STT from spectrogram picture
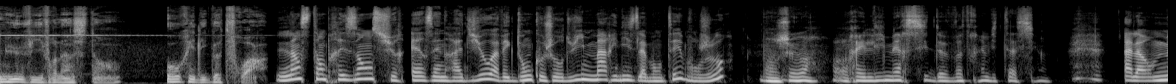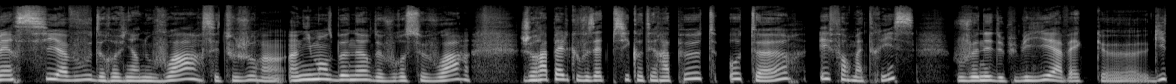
Mieux vivre l'instant. Aurélie Godefroy. L'instant présent sur RZN Radio avec donc aujourd'hui Marie-Lise Labonté. Bonjour. Bonjour Aurélie, merci de votre invitation. Alors, merci à vous de revenir nous voir. C'est toujours un, un, immense bonheur de vous recevoir. Je rappelle que vous êtes psychothérapeute, auteur et formatrice. Vous venez de publier avec euh, Guy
